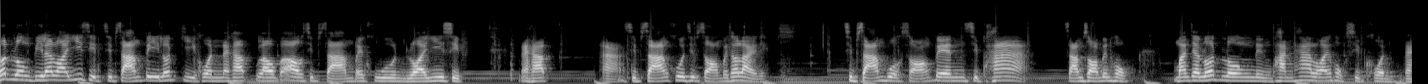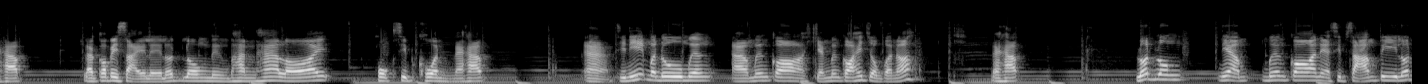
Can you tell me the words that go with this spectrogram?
ลดลงปีละ 120 13 ปีลดกี่คนนะครับ เราก็เอา 13 ไปคูณ 120 นะครับ อ่า13คูณ12ไปเท่าไหร่นี่13บวก2เป็น15 32เป็น6มันจะลดลง1,560คนนะครับ แล้วก็ไปใส่เลยลดลง1,560คนนะครับอ่าทีนี้มาดูเมืองอ่าเมืองกอเขียนเมืองกอให้จบก่อนเนาะนะครับ ลดลงเนี่ยเมืองกอเนี่ย13 ปีลด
